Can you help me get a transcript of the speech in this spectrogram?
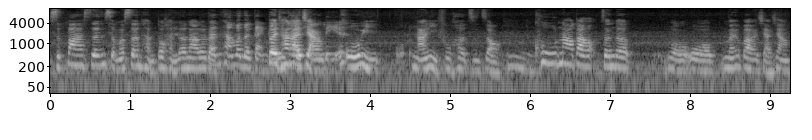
十八声什么声很多很热闹，对不对？他们的感对他来讲无以难以负荷之重，哭闹到真的我我没有办法想象。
